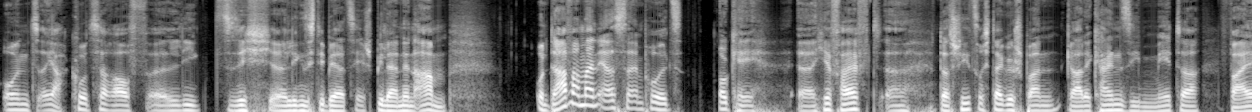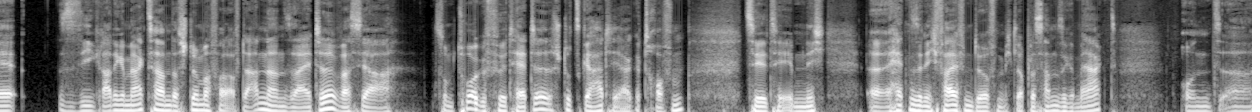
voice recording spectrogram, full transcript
Und äh, ja, kurz darauf äh, sich, äh, liegen sich die BRC-Spieler in den Armen. Und da war mein erster Impuls, okay, äh, hier pfeift äh, das Schiedsrichtergespann gerade keinen sieben Meter, weil sie gerade gemerkt haben, dass Stürmerfall auf der anderen Seite, was ja zum Tor geführt hätte, Stutzke hatte ja getroffen, zählte eben nicht, äh, hätten sie nicht pfeifen dürfen. Ich glaube, das haben sie gemerkt. Und äh,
